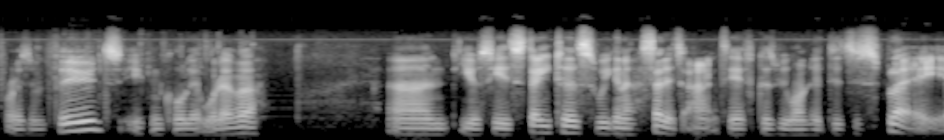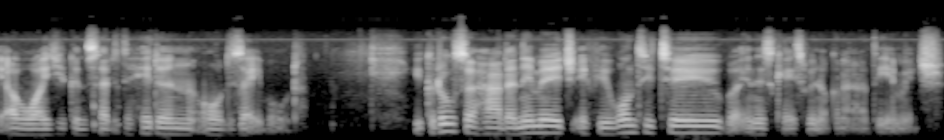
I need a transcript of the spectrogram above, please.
Frozen foods you can call it whatever. And you'll see the status. We're going to set it to active because we want it to display. Otherwise you can set it to hidden or disabled. You could also add an image if you wanted to but in this case we're not going to add the image.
